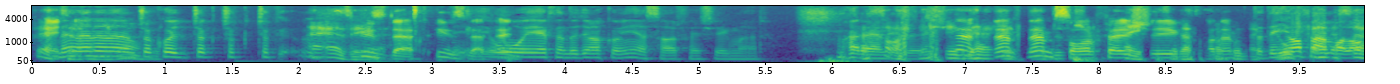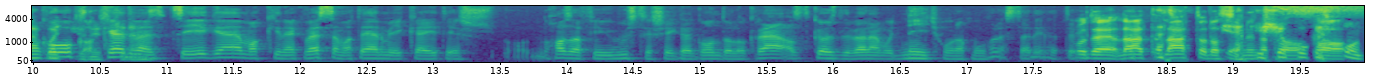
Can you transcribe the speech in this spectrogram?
Nem, nem, nem, nem, csak hogy csak, csak, csak... Ezért. Üzlet, üzlet. Jó, értem, de ugyanakkor milyen szarfejség már. Már elnézést. Nem, nem, nem szarfejség, hanem... Tehát én Japánban lakok, a kedvenc cégem, akinek veszem a termékeit, és hazafiú büszkeséggel gondolok rá, azt közli velem, hogy négy hónap múlva lesz elérhető. Ó, de lát, láttad a sony a... a... Pont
